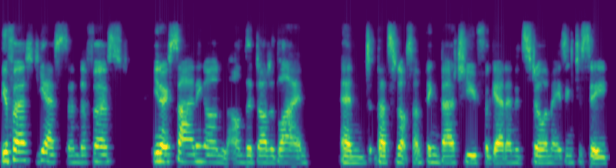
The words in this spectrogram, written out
your first yes and the first, you know, signing on, on the dotted line. And that's not something that you forget. And it's still amazing to see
